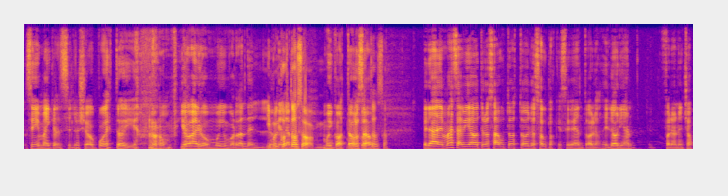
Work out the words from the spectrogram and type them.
Sí, Michael se lo llevó puesto y rompió algo muy importante. en Y muy la costoso. Muy costoso. Muy costoso. Pero además había otros autos, todos los autos que se ven, todos los DeLorean, fueron hechos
